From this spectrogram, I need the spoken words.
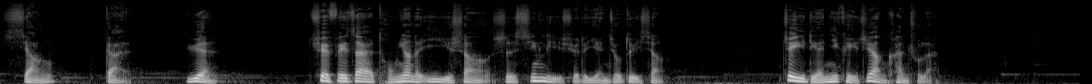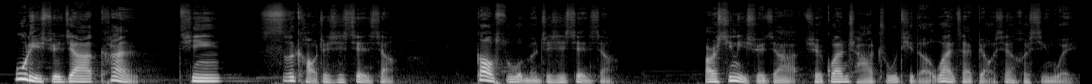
想、感、愿，却非在同样的意义上是心理学的研究对象。这一点你可以这样看出来：物理学家看、听、思考这些现象，告诉我们这些现象；而心理学家却观察主体的外在表现和行为。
